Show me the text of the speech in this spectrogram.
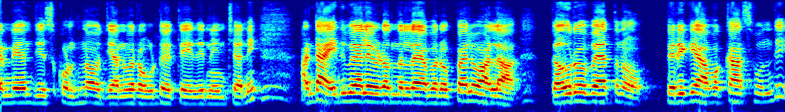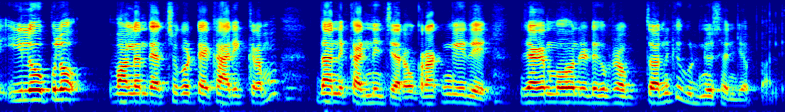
నిర్ణయం తీసుకుంటున్నాం జనవరి ఒకటో తేదీ నుంచి అని. అంటే ఐదు వేల ఏడు వందల యాభై రూపాయలు వాళ్ళ గౌరవ వేతనం పెరిగే అవకాశం ఉంది. ఈ లోపల వాళ్ళని రెచ్చగొట్టే కార్యక్రమం దాన్ని ఖండించారు. ఒక రకంగా ఇది జగన్మోహన్ రెడ్డి ప్రభుత్వానికి గుడ్ న్యూస్ అని చెప్పాలి.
